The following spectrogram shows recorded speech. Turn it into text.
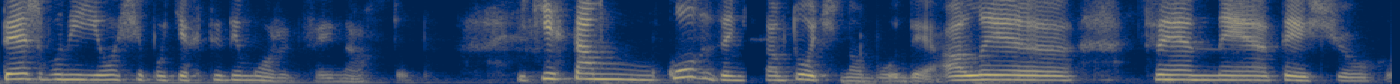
Теж вони його ще потягти не можуть, цей наступ. Якісь там ковзань там точно буде, але це не те, що е,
